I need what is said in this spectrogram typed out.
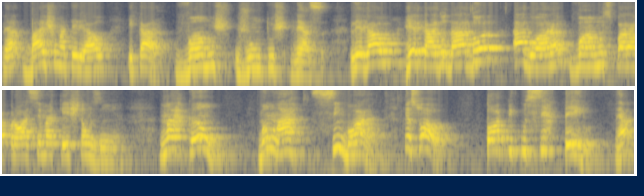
né? Baixa o material e, cara, vamos juntos nessa. Legal? Recado dado. Agora vamos para a próxima questãozinha. Marcão, vamos lá, simbora. Pessoal, tópico certeiro né?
